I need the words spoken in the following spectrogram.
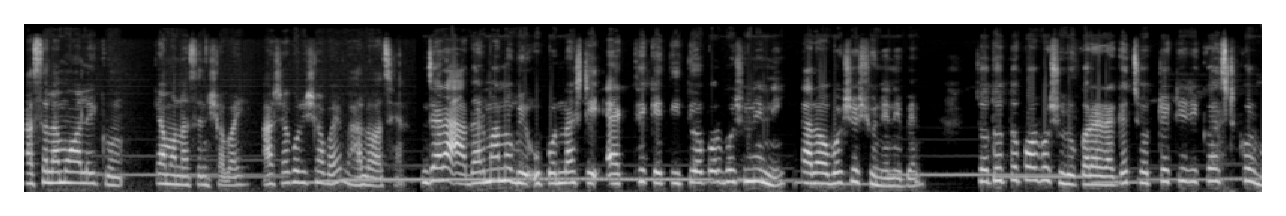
আসসালামু আলাইকুম। কেমন আছেন সবাই? আশা করি সবাই ভালো আছেন। যারা আধার মানবী উপন্যাসটি এক থেকে তৃতীয় পর্ব শুনেননি, তারা অবশ্যই শুনে নেবেন। চতুর্থ পর্ব শুরু করার আগে ছোট্ট একটি রিকোয়েস্ট করব।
